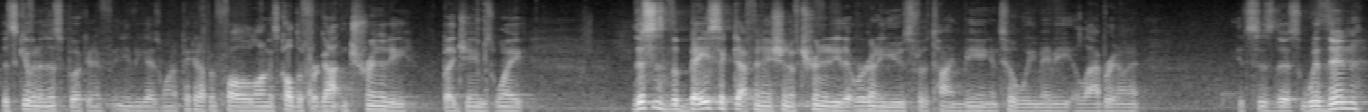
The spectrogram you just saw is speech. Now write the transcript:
that's given in this book. And if any of you guys want to pick it up and follow along, it's called The Forgotten Trinity by James White. This is the basic definition of Trinity that we're going to use for the time being until we maybe elaborate on it. It says this within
